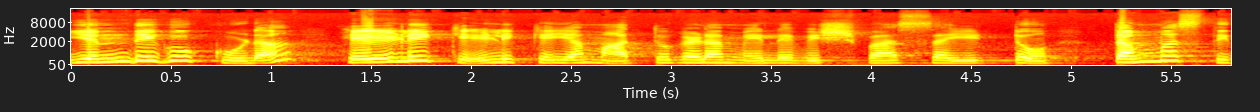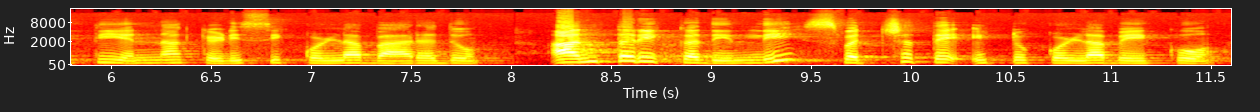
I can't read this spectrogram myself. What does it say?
ಎಂದಿಗೂ ಕೂಡ ಹೇಳಿ ಕೇಳಿಕೆಯ ಮಾತುಗಳ ಮೇಲೆ ವಿಶ್ವಾಸ ಇಟ್ಟು ತಮ್ಮ ಸ್ಥಿತಿಯನ್ನು ಕೆಡಿಸಿಕೊಳ್ಳಬಾರದು. ಆಂತರಿಕದಲ್ಲಿ ಸ್ವಚ್ಛತೆ ಇಟ್ಟುಕೊಳ್ಳಬೇಕು.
